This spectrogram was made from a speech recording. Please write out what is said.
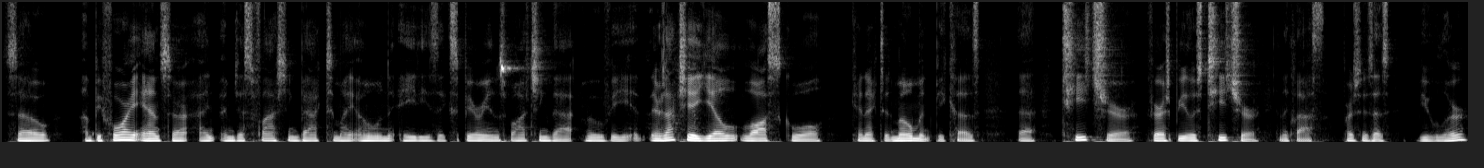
So um, before I answer, I, I'm just flashing back to my own 80s experience watching that movie. There's actually a Yale Law School connected moment because the teacher, Ferris Bueller's teacher in the class, the person who says, Bueller,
